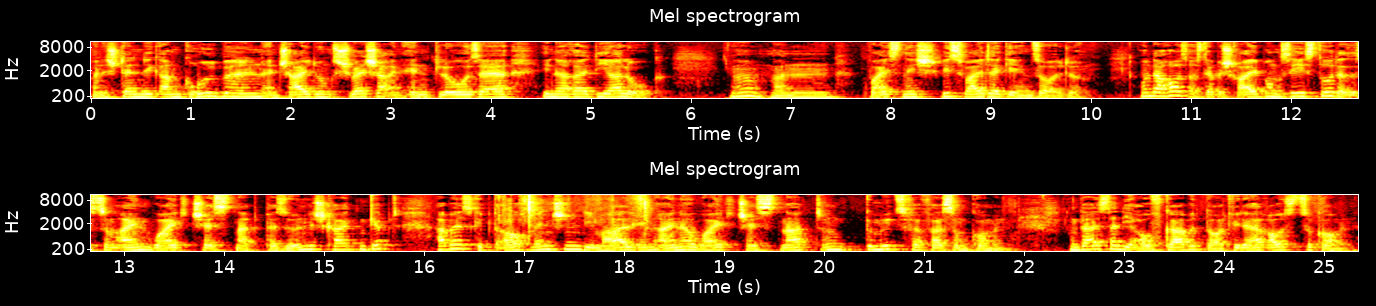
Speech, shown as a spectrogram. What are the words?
man ist ständig am Grübeln, Entscheidungsschwäche, ein endloser innerer Dialog. Ja, man weiß nicht, wie es weitergehen sollte. Und daraus aus der Beschreibung siehst du, dass es zum einen White Chestnut Persönlichkeiten gibt, aber es gibt auch Menschen, die mal in eine White Chestnut Gemütsverfassung kommen. Und da ist dann die Aufgabe, dort wieder herauszukommen.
